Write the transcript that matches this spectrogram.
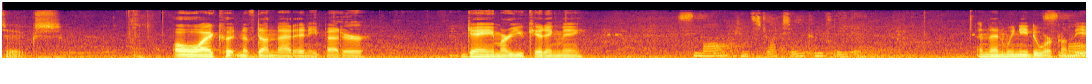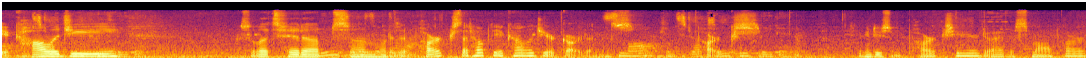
six. Oh, I couldn't have done that any better. Game, are you kidding me? Small construction completed. And then we need to work on the ecology. completed. So let's hit up New some, what is it, parks that help the ecology or gardens? Small construction Parks. completed. We can do some parks here. Do I have a small park?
